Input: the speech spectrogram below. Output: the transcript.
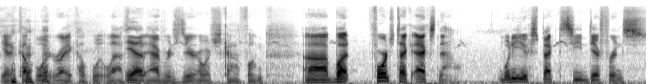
You had a couple went right, a couple went left, Yeah. but averaged zero, which is kind of fun. Uh, but Forged Tec X now, what do you expect to see difference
